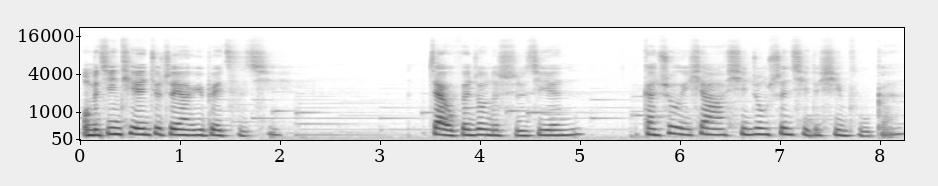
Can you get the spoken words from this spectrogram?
我们今天就这样预备自己，在五分钟的时间，感受一下心中升起的幸福感，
